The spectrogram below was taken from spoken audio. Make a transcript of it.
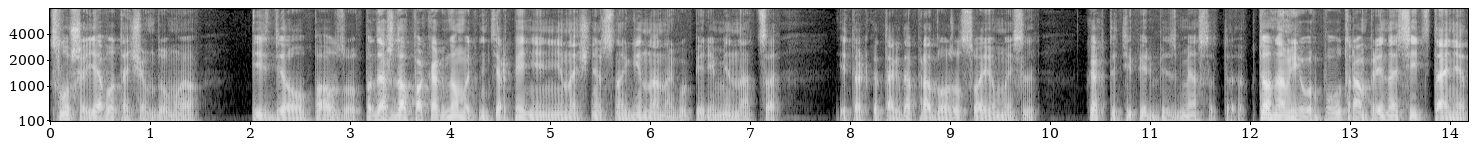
Слушай, я вот о чем думаю. И сделал паузу, подождал, пока гном от нетерпения не начнет с ноги на ногу переминаться. И только тогда продолжил свою мысль. Как ты теперь без мяса-то? Кто нам его по утрам приносить станет?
